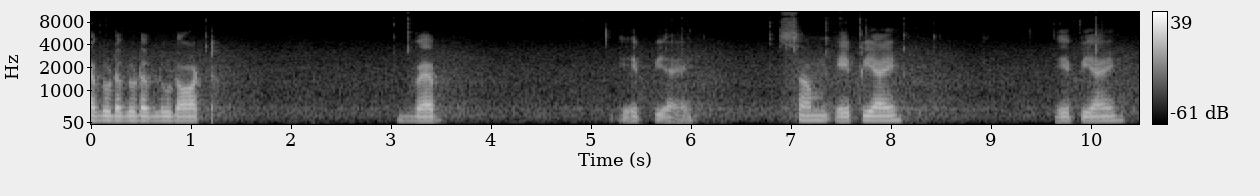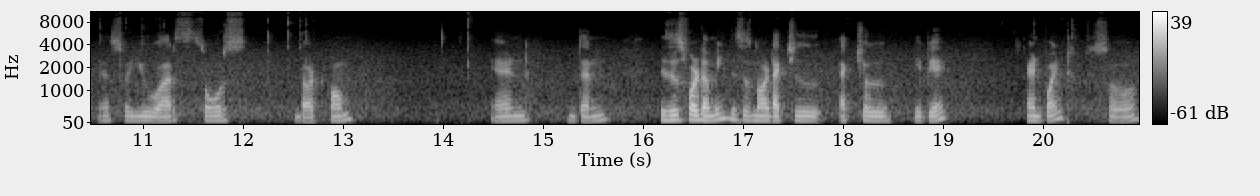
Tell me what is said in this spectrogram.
www dot web API some API API sour com. And then this is for dummy. This is not actual actual API endpoint. So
